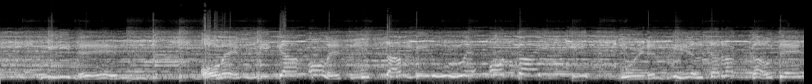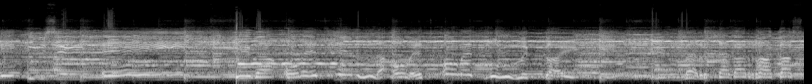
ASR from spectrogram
olet, hellä olet, olet mulle kaikki. Ymmärtävä, rakastava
